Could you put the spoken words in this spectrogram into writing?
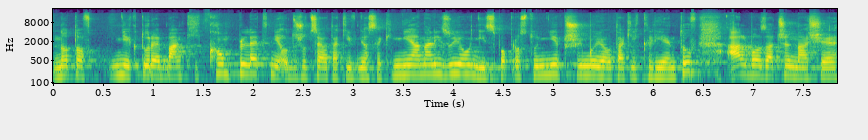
no to niektóre banki kompletnie odrzucają taki wniosek, nie analizują nic, po prostu nie przyjmują takich klientów, albo zaczyna się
